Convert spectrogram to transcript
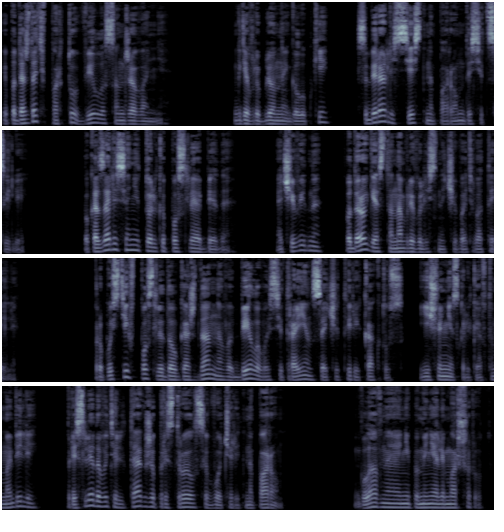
и подождать в порту вилла Сан-Джованни, где влюбленные голубки собирались сесть на паром до Сицилии. Показались они только после обеда. Очевидно, по дороге останавливались ночевать в отеле. Пропустив после долгожданного белого Citroёn C4 «Кактус» еще несколько автомобилей, преследователь также пристроился в очередь на паром. Главное, они поменяли маршрут.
